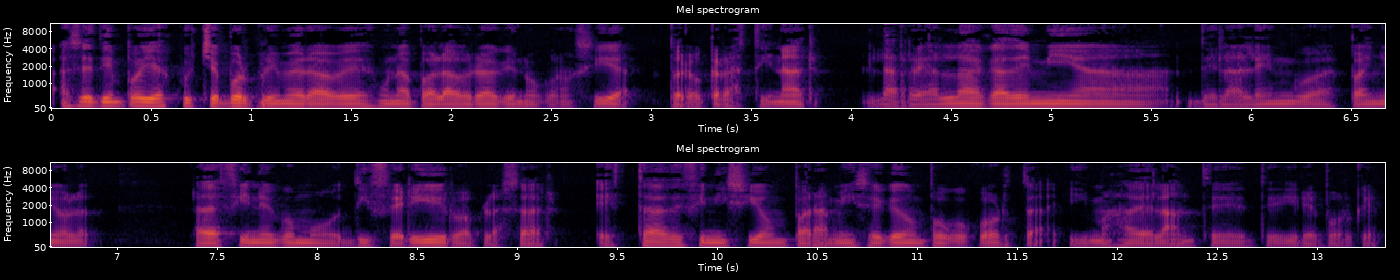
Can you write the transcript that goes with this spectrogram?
Hace tiempo ya escuché por primera vez una palabra que no conocía, procrastinar. La Real Academia de la Lengua Española la define como diferir o aplazar. Esta definición para mí se queda un poco corta y más adelante te diré por qué.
